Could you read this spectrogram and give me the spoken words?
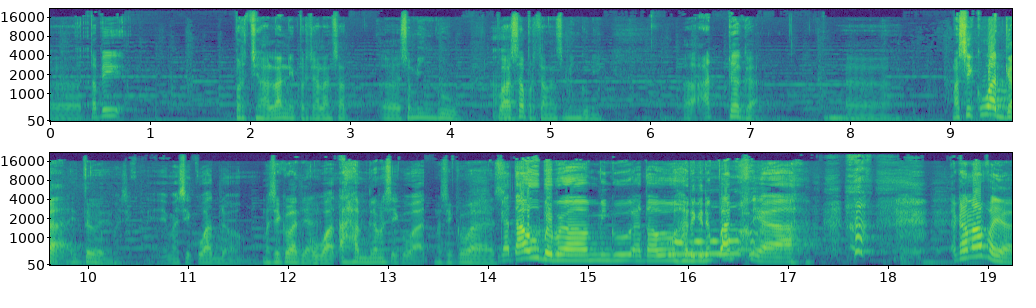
Eh, tapi berjalan nih berjalan saat eh, seminggu. Puasa berjalan seminggu nih Eh, ada gak eh, masih kuat gak itu Masih, eh, masih kuat dong. masih kuat ya Kuat. Alhamdulillah masih kuat. masih kuat Gak tahu beberapa minggu atau hari ke depan ya. karena apa ya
